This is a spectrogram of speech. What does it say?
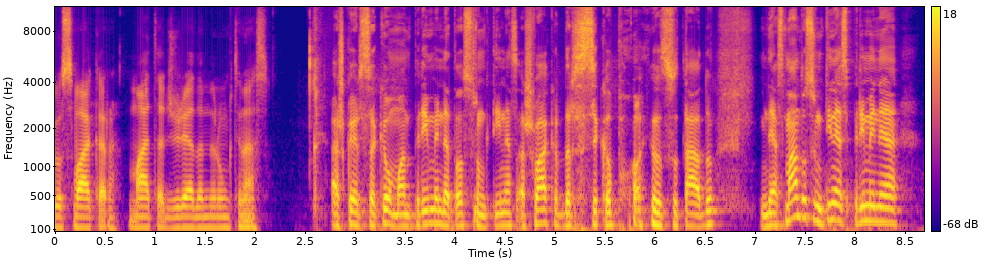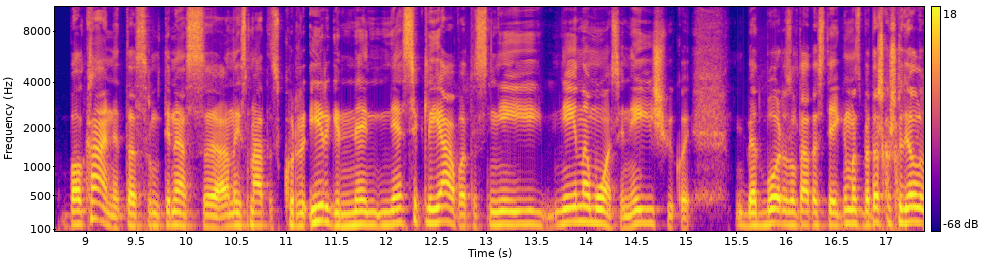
jūs vakar matėte žiūrėdami rungtynes? Aš ką ir sakiau, man priminė tos rungtynės, aš vakar dar susikapojau su Tadu, nes man tos rungtynės priminė Balkanė tas rungtynės e, anais metais, kur irgi ne, nesiklyjavo tas nei, nei namuose, nei išvykoje, bet buvo rezultatas teigiamas, bet aš kažkodėl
